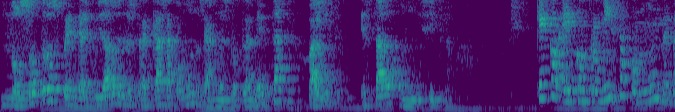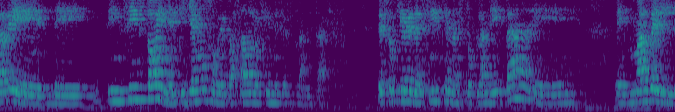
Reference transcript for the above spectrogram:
nosotros frente al cuidado de nuestra casa común, o sea, nuestro planeta, país, estado o municipio. El compromiso común, ¿verdad? De, insisto, en el que ya hemos sobrepasado los límites planetarios. Eso quiere decir que nuestro planeta, eh, más del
